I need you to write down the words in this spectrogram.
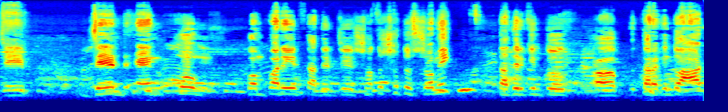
যে জেড এন্ড কোং কোম্পানির তাদের যে শত শত শ্রমিক তাদের কিন্তু তারা কিন্তু আট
